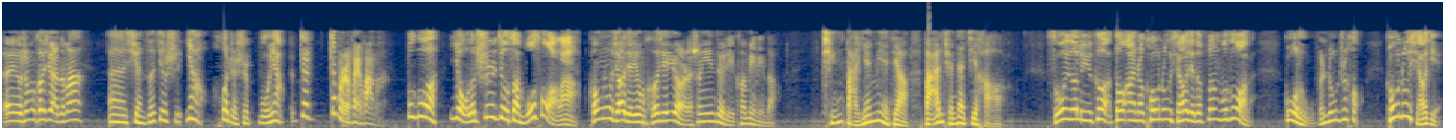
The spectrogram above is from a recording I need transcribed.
呃，有什么可选的吗？呃，选择就是要或者是不要。这这不是废话吗？不过有的吃就算不错了。”空中小姐用和谐悦耳的声音对旅客命令道：“请把烟灭掉，把安全带系好。”所有的旅客都按照空中小姐的吩咐做了。过了五分钟之后，空中小姐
